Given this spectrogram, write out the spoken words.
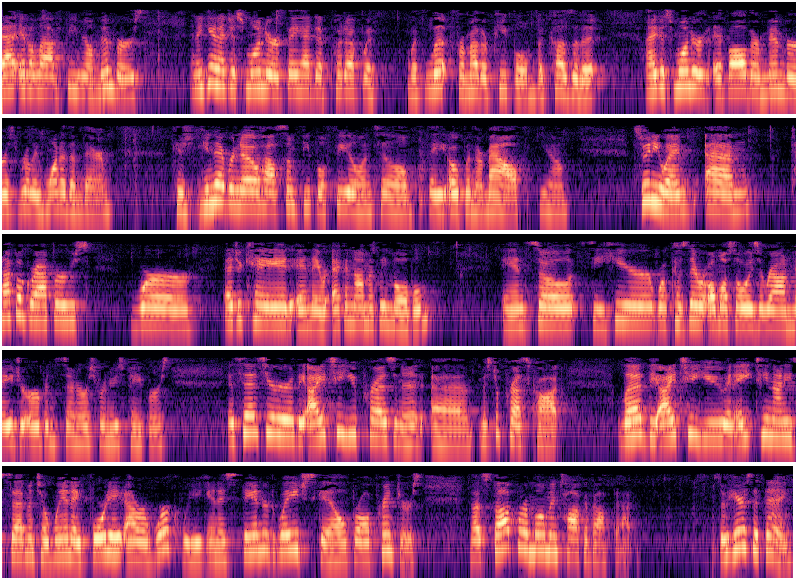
that it allowed female members. And again, I just wonder if they had to put up with, with lip from other people because of it. I just wondered if all their members really wanted them there. Because you never know how some people feel until they open their mouth, you know. So anyway, um, typographers were educated and they were economically mobile. And so let's see here, well, because they were almost always around major urban centers for newspapers. It says here the ITU president, uh, Mr. Prescott, led the ITU in 1897 to win a 48-hour work week and a standard wage scale for all printers. Now let's stop for a moment and talk about that. So here's the thing.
